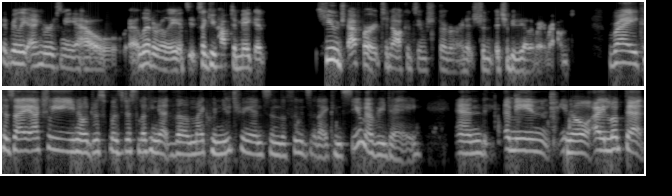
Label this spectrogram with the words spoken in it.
it really angers me how literally it's it's like you have to make a huge effort to not consume sugar and it should it should be the other way around. Right because i actually you know just was just looking at the micronutrients in the foods that i consume every day. And i mean you know i looked at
